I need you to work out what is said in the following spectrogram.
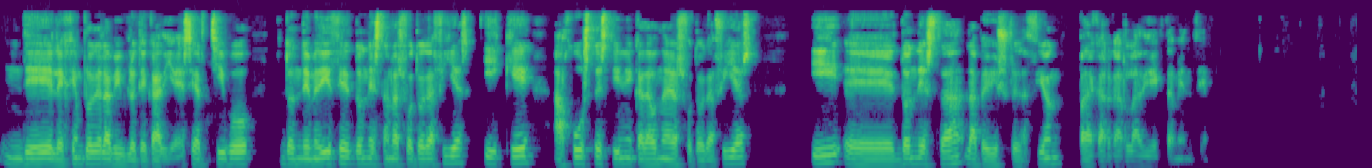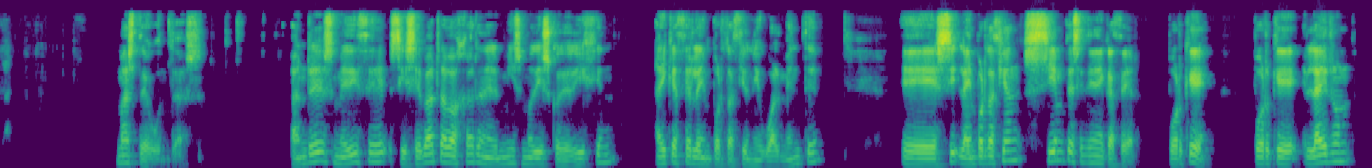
del ejemplo de la bibliotecaria, ese archivo donde me dice dónde están las fotografías y qué ajustes tiene cada una de las fotografías y eh, dónde está la previsualización para cargarla directamente. Más preguntas. Andrés me dice si se va a trabajar en el mismo disco de origen, ¿hay que hacer la importación igualmente? Eh, la importación siempre se tiene que hacer. ¿Por qué? Porque Lightroom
